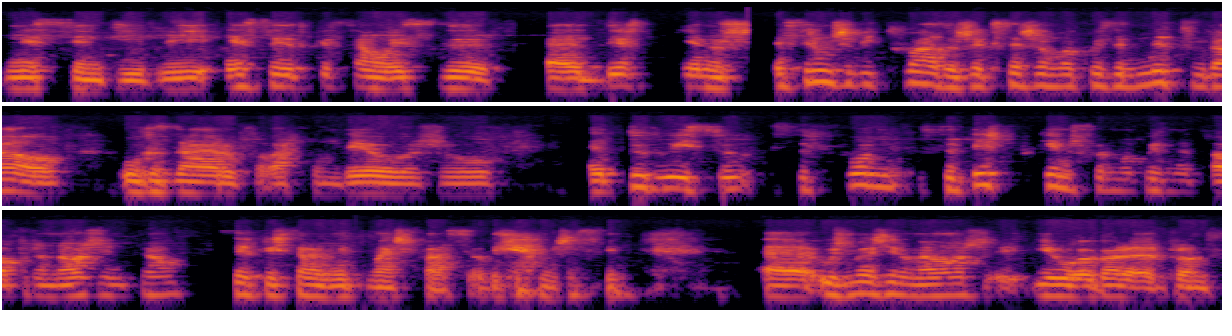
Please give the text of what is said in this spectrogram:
nesse sentido. E essa educação, esse, uh, desde pequenos, a sermos habituados a que seja uma coisa natural o rezar, o falar com Deus, o, uh, tudo isso se, for, se desde pequenos for uma coisa natural para nós, então ser cristão é muito mais fácil, digamos assim. Uh, os meus irmãos, eu agora, pronto,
